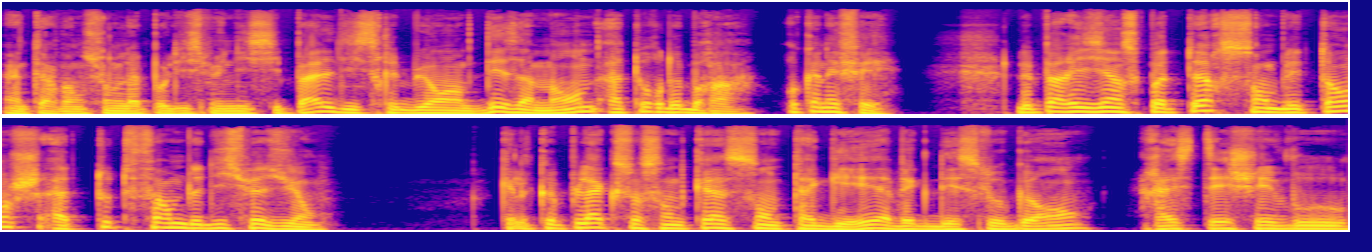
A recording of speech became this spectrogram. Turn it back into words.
Intervention de la police municipale distribuant des amendes à tour de bras. Aucun effet. Le parisien squatter semble étanche à toute forme de dissuasion. Quelques plaques 75 sont taguées avec des slogans Restez chez vous,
